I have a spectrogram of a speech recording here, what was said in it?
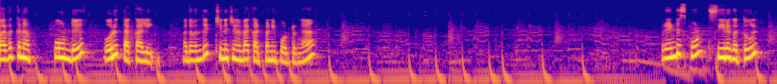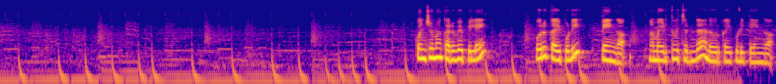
வதக்கின பூண்டு ஒரு தக்காளி. அதை வந்து சின்ன சின்னதாக கட் பண்ணி போட்டுருங்க. ரெண்டு ஸ்பூன் சீரகத்தூள் கொஞ்சமாக கருவேப்பிலை ஒரு கைப்பிடி தேங்காய் நம்ம எடுத்து வச்சுருந்த அந்த ஒரு கைப்பிடி தேங்காய்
